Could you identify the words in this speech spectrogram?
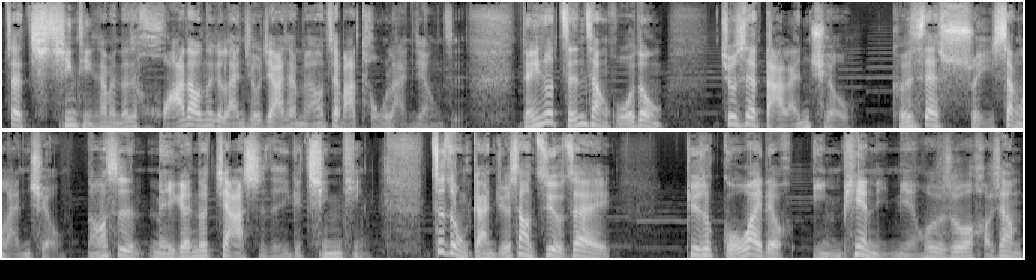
在轻艇上面，然后滑到那个篮球架上面，然后再把它投篮，这样子，等于说整场活动就是在打篮球，可是在水上篮球，然后是每个人都驾驶的一个轻艇，这种感觉上只有在，譬如说国外的影片里面，或者说好像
